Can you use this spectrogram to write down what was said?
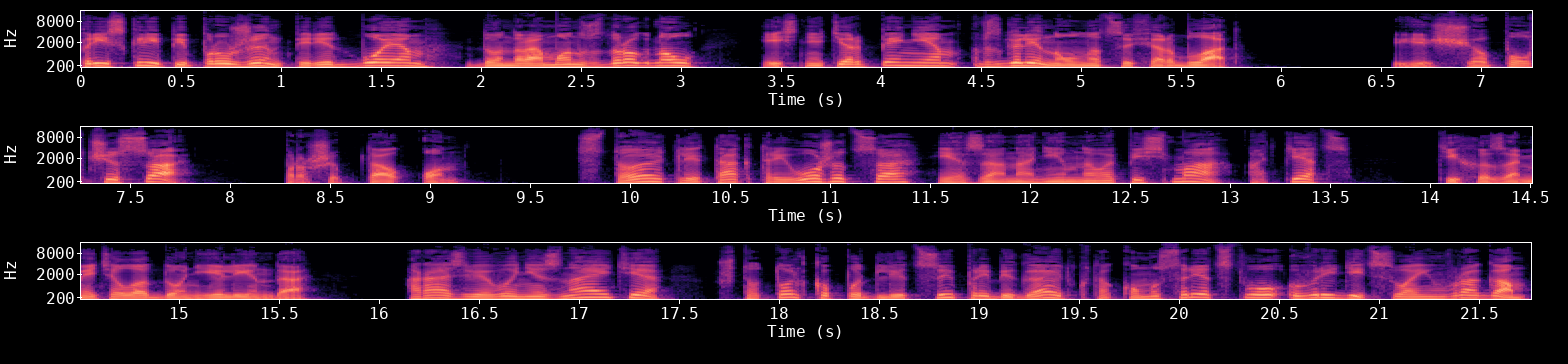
При скрипе пружин перед боем Дон Рамон вздрогнул и с нетерпением взглянул на циферблат. — Еще полчаса, — прошептал он. — Стоит ли так тревожиться из-за анонимного письма, отец? — тихо заметила Донья Линда. — Разве вы не знаете, что только подлецы прибегают к такому средству вредить своим врагам,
